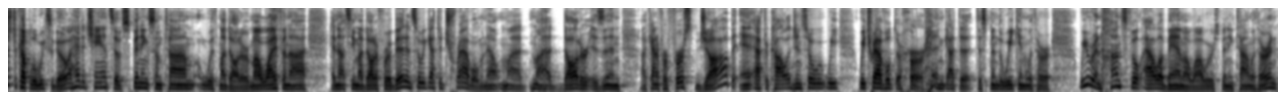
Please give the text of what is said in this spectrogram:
Just a couple of weeks ago, I had a chance of spending some time with my daughter. My wife and I had not seen my daughter for a bit, and so we got to travel. Now, my my daughter is in uh, kind of her first job after college, and so we we traveled to her and got to, to spend the weekend with her. We were in Huntsville, Alabama, while we were spending time with her, and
